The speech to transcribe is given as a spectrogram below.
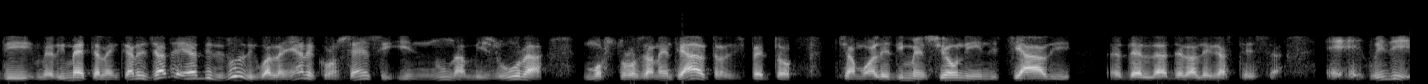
di rimetterla in carreggiata e addirittura di guadagnare consensi in una misura mostruosamente alta rispetto diciamo, alle dimensioni iniziali eh, del, della Lega stessa. e quindi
